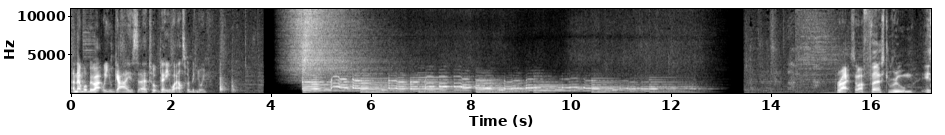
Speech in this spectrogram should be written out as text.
and then we'll be back with you guys uh, to update you what else we've been doing. So our first room is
